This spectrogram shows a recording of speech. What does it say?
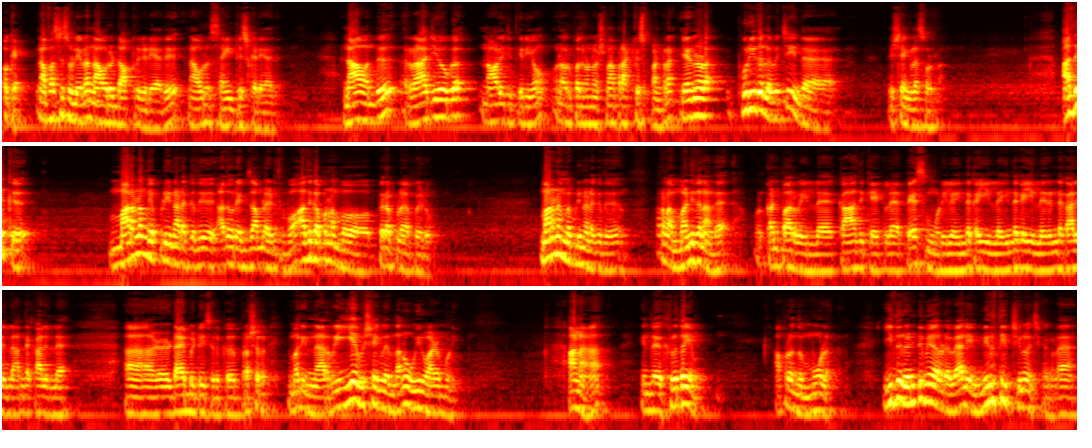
ஓகே நான் ஃபஸ்ட்டு சொல்லிடுறேன் நான் ஒரு டாக்டர் கிடையாது. நான் ஒரு சயின்டிஸ்ட் கிடையாது. நான் வந்து ராஜயோக நாலேஜ் தெரியும். நான் ஒரு பதினொன்று வருஷமாக ப்ராக்டிஸ் பண்ணுறேன் என்னோட புரிதலை வச்சு இந்த விஷயங்களை சொல்கிறேன் அதுக்கு மரணம் எப்படி நடக்குது அது ஒரு எக்ஸாம்பிள் எடுத்துப்போம் அதுக்கப்புறம் நம்ம பிறப்பில் போயிடும். மரணம் எப்படி நடக்குது? பரவாயில்ல மனிதனால். ஒரு கண் பார்வை இல்லை காது கேட்கல பேச முடியல இந்த கை இல்லை இந்த கை இல்லை ரெண்டு கால் இல்லை அந்த கால் இல்லை. டயபெட்டிஸ் இருக்குது ப்ரெஷர் இது மாதிரி நிறைய விஷயங்கள் இருந்தாலும் உயிர் வாழ முடியும். ஆனால் இந்த ஹிருதயம் அப்புறம் இந்த மூளை இது ரெண்டுமே அதோட வேலையை நிறுத்திடுச்சுன்னு வச்சுக்கோங்களேன்.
